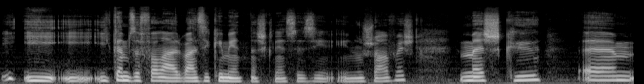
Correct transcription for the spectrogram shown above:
E, e, e, estamos a falar basicamente nas crianças e, e nos jovens, mas que um,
